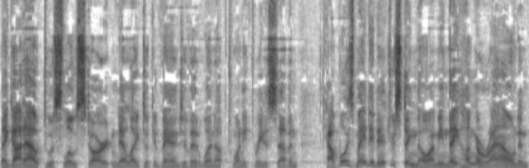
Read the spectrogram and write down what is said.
They got out to a slow start, and LA took advantage of it, went up 23 to 7. Cowboys made it interesting, though. I mean, they hung around and.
